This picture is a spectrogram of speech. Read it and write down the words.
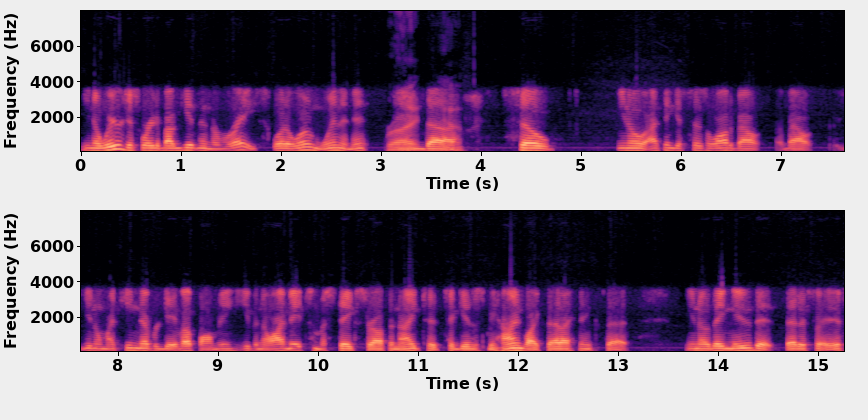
You know, we were just worried about getting in the race, let alone winning it. Right. And uh, so, you know, I think it says a lot about about you know my team never gave up on me, even though I made some mistakes throughout the night to to get us behind like that. I think that you know they knew that that if if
